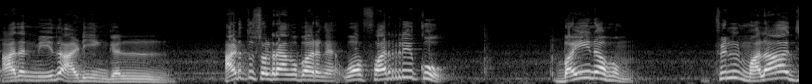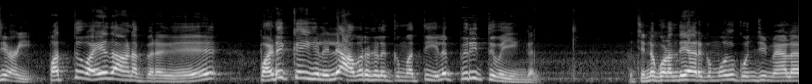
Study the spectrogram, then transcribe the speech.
அதன் மீது அடியுங்கள். அடுத்து சொல்கிறாங்க பாருங்க ஓ ஃபர்ரிகு பைனகும் ஃபில் மலாஜி பத்து வயதான பிறகு படுக்கைகளில் அவர்களுக்கு மத்தியில் பிரித்து வையுங்கள். சின்ன குழந்தையா இருக்கும்போது கொஞ்சம் மேலே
